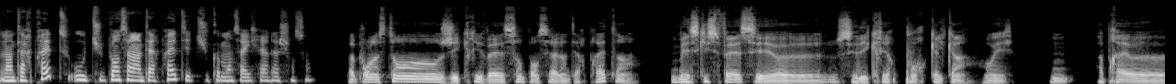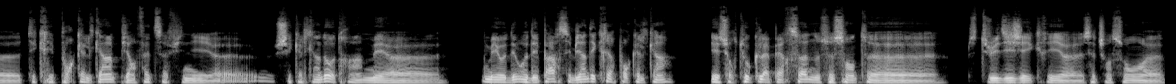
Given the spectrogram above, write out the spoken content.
l'interprète ou tu penses à l'interprète et tu commences à écrire la chanson? Bah, pour l'instant, j'écrivais sans penser à l'interprète, mais ce qui se fait, c'est euh, d'écrire pour quelqu'un, oui. Mm. Après, euh, t'écris pour quelqu'un, puis en fait, ça finit euh, chez quelqu'un d'autre. hein. Mais mais au, au départ, c'est bien d'écrire pour quelqu'un, et surtout que la personne se sente. si tu lui dis j'ai écrit cette chanson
